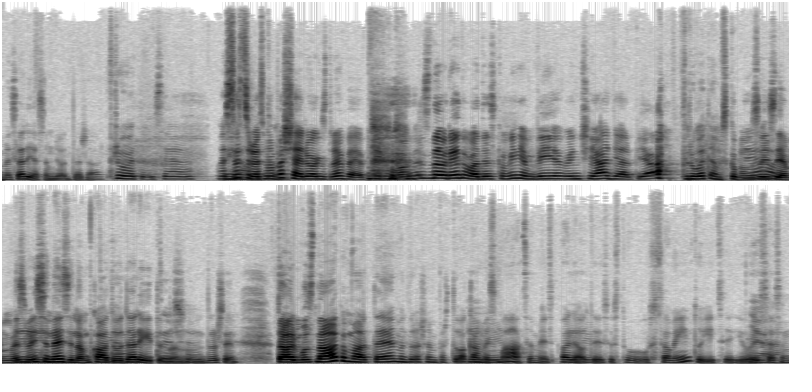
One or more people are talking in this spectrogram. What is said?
mēs arī esam ļoti dažādi. Protams, jā. Es Jā, atceros, man pašai rokas drebēja pirmo. Es nevaru iedomāties, ka viņam bija, viņš jāģērb, jā. Protams, ka mums Jā. visiem, mēs mm. visi nezinām, kā to Jā, darīt. Un, un, un, vien, tā ir mūsu nākamā tēma, droši vien par to, kā mm. mēs Mhm. mācāmies paļauties mm. uz, to, uz savu intuīciju. Jo es Jā. esmu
